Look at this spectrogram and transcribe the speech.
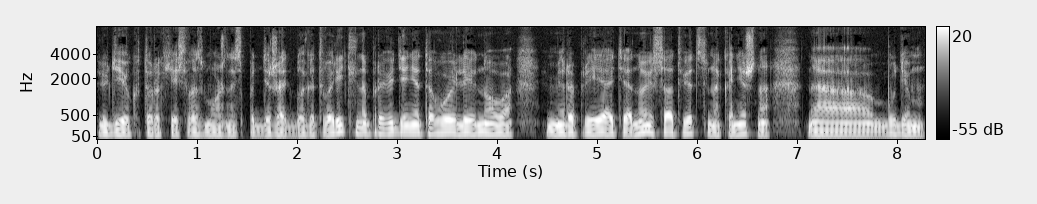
людей, у которых есть возможность поддержать благотворительно проведение того или иного мероприятия. Ну и, соответственно, конечно, будем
